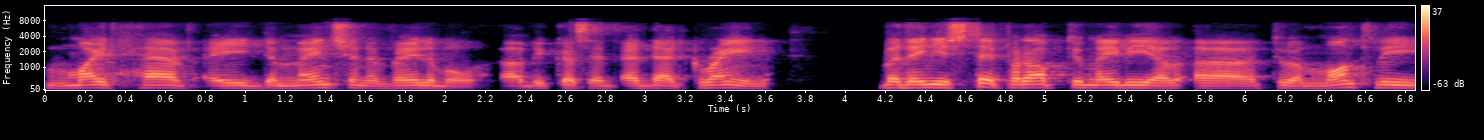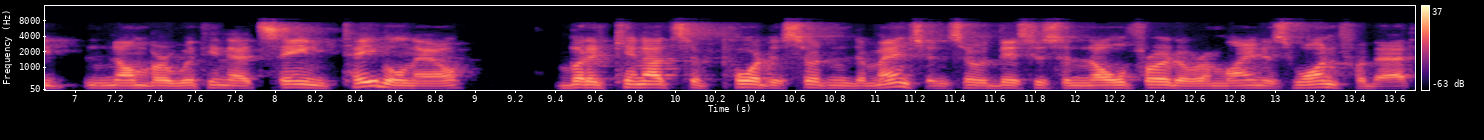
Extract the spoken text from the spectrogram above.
might have a dimension available uh, because at, at that grain. But then you step it up to maybe a uh, to a monthly number within that same table now, but it cannot support a certain dimension. So this is a null for it or a minus one for that.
